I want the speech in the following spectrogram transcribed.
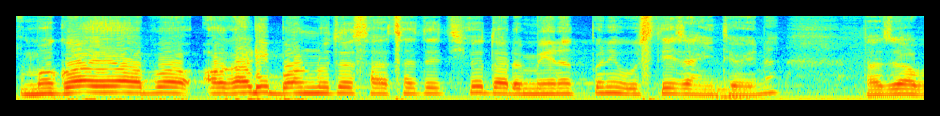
म गएँ अब अगाडि बढ्नु त साथसाथै थियो तर मिहिनेत पनि उस्तै चाहिन्थ्यो होइन? दाजु अब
